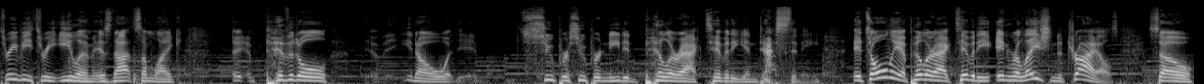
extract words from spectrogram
3v3 Elim is not some like uh, pivotal, you know, super, super needed pillar activity in Destiny. It's only a pillar activity in relation to trials. So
